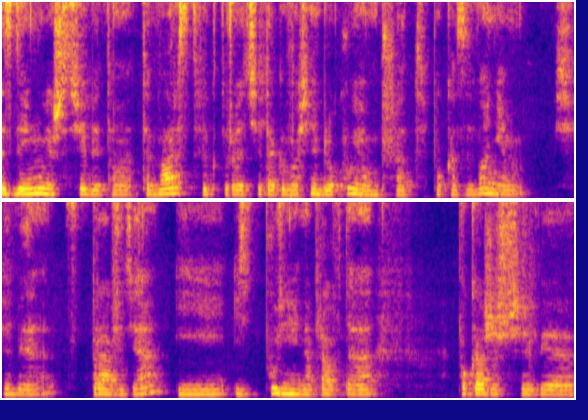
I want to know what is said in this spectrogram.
zdejmujesz z siebie to, te warstwy, które cię tak właśnie blokują przed pokazywaniem siebie w prawdzie i, i później naprawdę pokażesz siebie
